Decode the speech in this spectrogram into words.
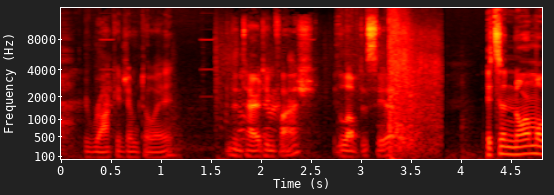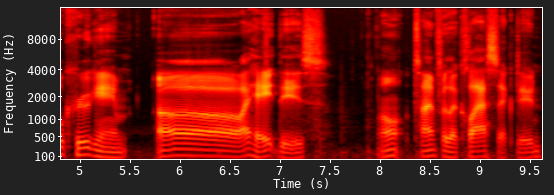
Rocket jumped away. The entire oh, team flash. You'd love to see it. It's a normal crew game. Oh, I hate these. Well, time for the classic, dude.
